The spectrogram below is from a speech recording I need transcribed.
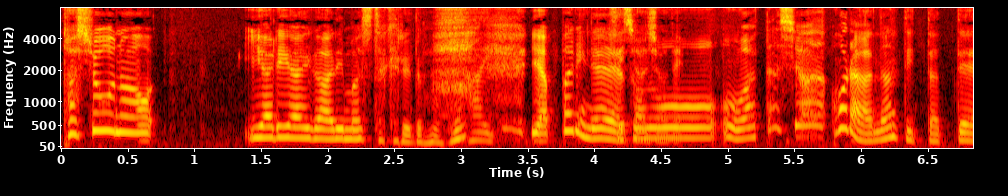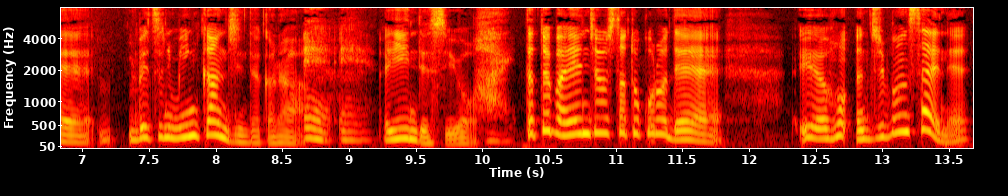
多少のやり合いがありましたけれどもね、はい、やっぱりねその私はほらなんて言ったって別に民間人だから、ええ、いいんですよ、はい、例えば炎上したところでいや自分さえね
